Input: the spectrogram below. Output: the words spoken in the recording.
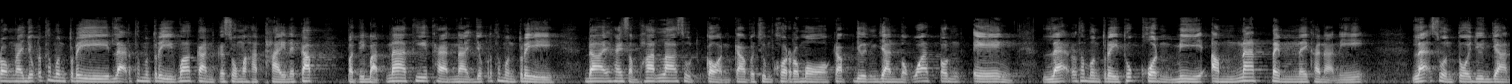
รองนายกรัฐมนตรี และรัฐมนตรีว่าการกระทรวงมหาดไทยนะครับ ปฏิบัติหน้าที่แทนนายกรัฐมนตรี ได้ให้สัมภาษณ์ล่าสุดก่อนการประชุมครมกับยืนยันบอกว่าตนเอง และรัฐมนตรีทุกคนมีอำนาจเต็มในขณะนี้ และส่วนตัวยืนยัน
